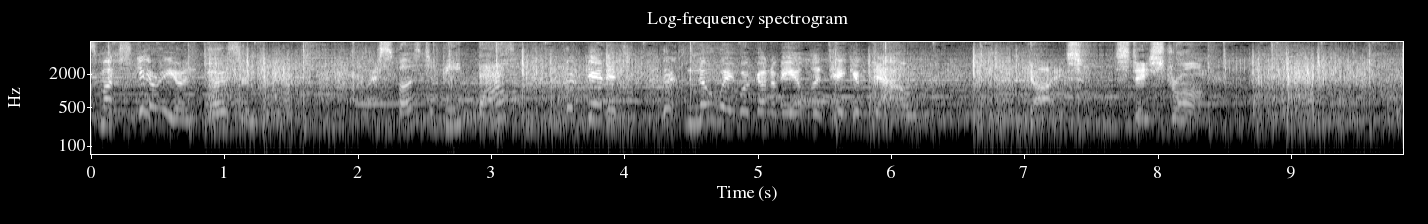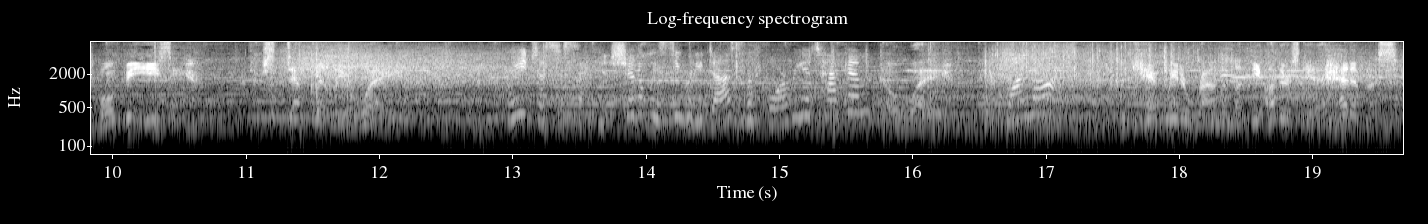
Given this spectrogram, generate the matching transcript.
He's much scarier in person. We're supposed to beat that? Forget it. There's no way we're gonna be able to take him down. Guys, stay strong. It won't be easy, there's definitely a way. Wait just a second. Shouldn't we see what he does before we attack him? No way. Why not? We can't wait around and let the others get ahead of us.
